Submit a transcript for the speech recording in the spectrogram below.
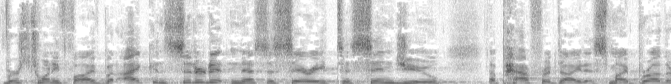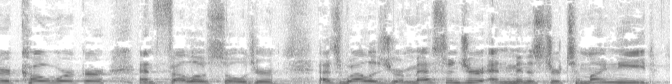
verse 25, but I considered it necessary to send you Epaphroditus, my brother, co worker, and fellow soldier, as well as your messenger and minister to my need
